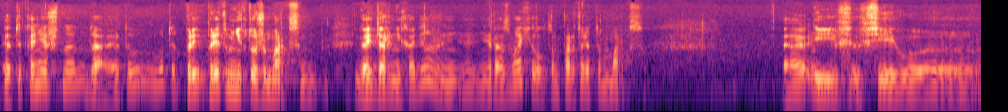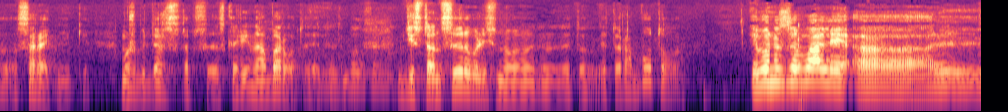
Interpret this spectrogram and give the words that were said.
это, конечно, да, это вот при, при этом никто же Марксом Гайдар не ходил, не, не размахивал там портретом Маркса э, и все его э, соратники может быть, даже скорее наоборот. Это, дистанцировались, но это, это работало. Его называли э,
